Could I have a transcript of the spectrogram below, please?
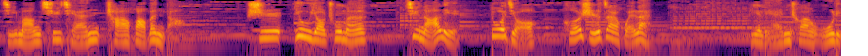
急忙趋前插话问道：“师又要出门，去哪里？多久？何时再回来？”一连串无理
